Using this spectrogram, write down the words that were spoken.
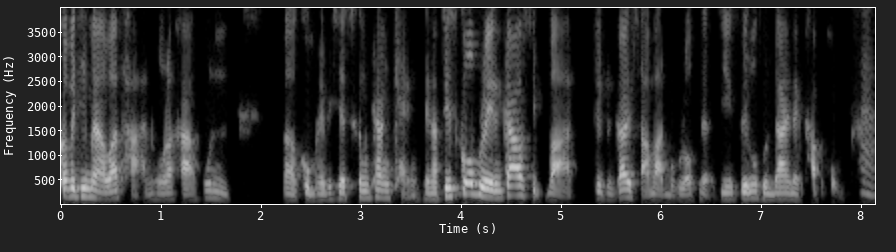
ก็เป็นที่มาว่าฐานของราคาหุ้นกลุ่ม HPS ค่อนข้างแข็งนะครับที่สโกบเรน90 บาทจนถึง 93 บาทบวกลบเนี่ยจริงซื้อลงทุนได้นะครับผมค่ะ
